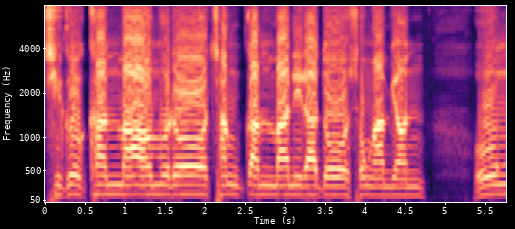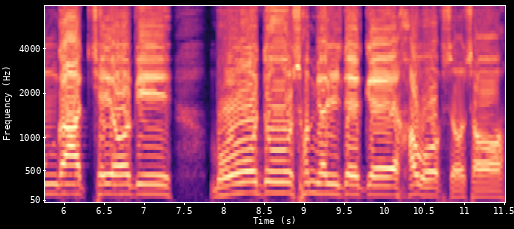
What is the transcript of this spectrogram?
지극한 마음으로 잠깐만이라도 송하면 온갖 죄업이 모두 소멸되게 하옵소서.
